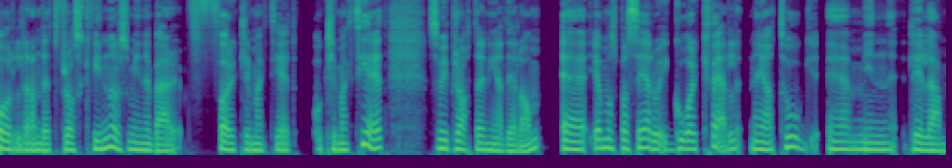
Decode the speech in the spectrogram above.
åldrandet för oss kvinnor som innebär förklimakteriet och klimakteriet som vi pratar en hel del om. Eh, jag måste bara säga då, igår kväll när jag tog eh, min lilla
